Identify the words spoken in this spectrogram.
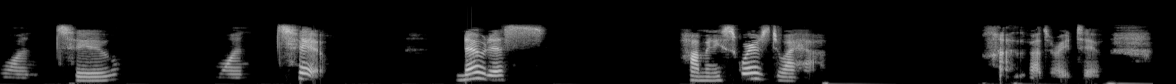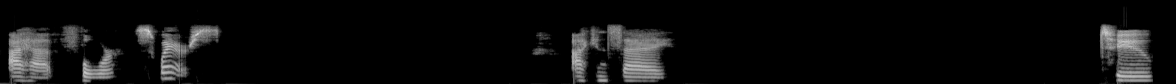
1, two, one, two. Notice how many squares do I have? I was about to write two. I have four squares. I can say two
